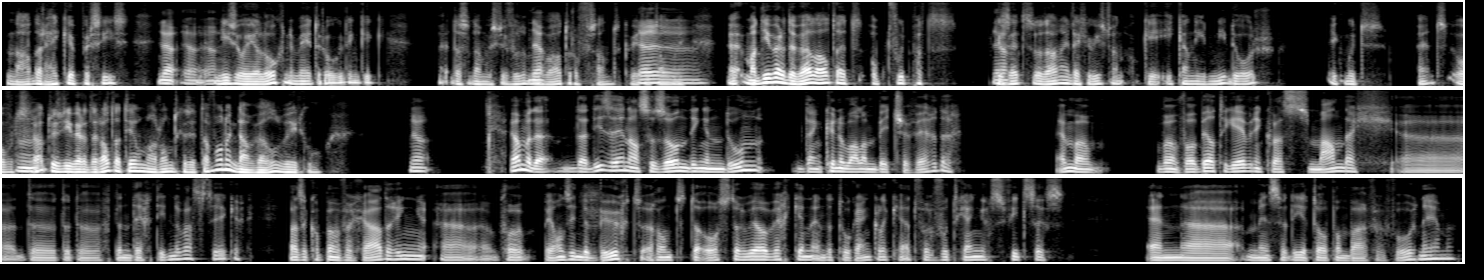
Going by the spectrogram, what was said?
naderhekken precies. Ja, ja, ja. Niet zo heel hoog, een meter hoog, denk ik. Eh, Dat ze dan moesten vullen met water of zand, ik weet het al niet. maar die werden wel altijd op het voetpad gezet, zodanig dat je wist van, oké, ik kan hier niet door. Ik moet hè, over de Mhm. straat. Dus die werden er altijd helemaal rondgezet. Dat vond ik dan wel weer goed. Ja, ja maar dat, dat is, hè, als ze zo'n dingen doen, dan kunnen we al een beetje verder. Hè, maar voor een voorbeeld te geven, ik was maandag, eh, de, de, de, de 13e was het zeker, was ik op een vergadering eh, voor, bij ons in de buurt rond de Oosterweelwerken en de toegankelijkheid voor voetgangers, fietsers en eh, mensen die het openbaar vervoer nemen.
